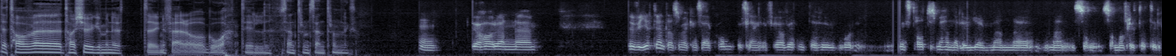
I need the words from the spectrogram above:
det tar, tar 20 minuter ungefär att gå till centrum, centrum liksom. Mm. Jag har en... Eh, nu vet jag inte ens om jag kan säga kompis längre för jag vet inte hur vår, min status med henne ligger men, eh, men som, som har flyttat till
